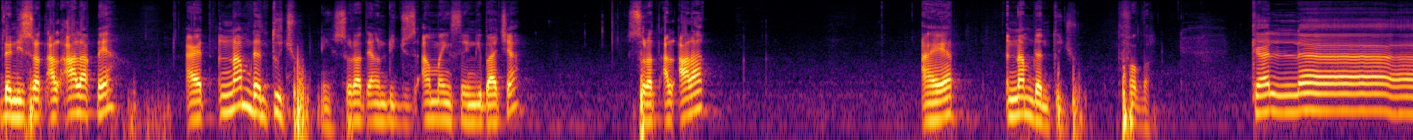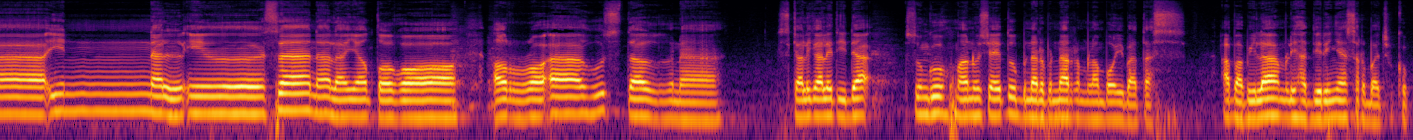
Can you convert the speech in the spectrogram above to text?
Dan di surat Al-Alaq ya, ayat 6 dan 7. Nih, surat yang di juz amma yang sering dibaca. Surat Al-Alaq ayat 6 dan 7. Tafadhal. Kalla innal insana layatgha ar-ra'ahu istaghna Sekali-kali tidak, sungguh manusia itu benar-benar melampaui batas apabila melihat dirinya serba cukup.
